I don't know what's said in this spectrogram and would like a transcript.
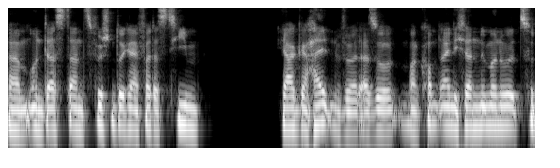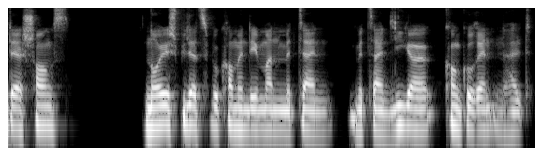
Ähm, und dass dann zwischendurch einfach das Team ja gehalten wird. Also man kommt eigentlich dann immer nur zu der Chance, neue Spieler zu bekommen, indem man mit, dein, mit seinen Liga-Konkurrenten halt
